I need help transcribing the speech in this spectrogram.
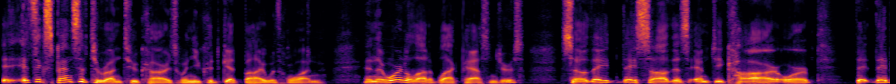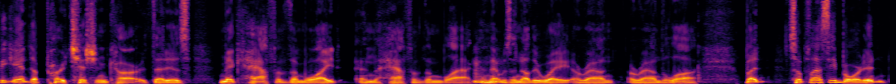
it's expensive to run two cars when you could get by with one. And there weren't a lot of black passengers. So they, they saw this empty car or they, they began to partition cars. That is, make half of them white and half of them black, mm-hmm. and that mm-hmm. was another way around around the law. But so Plessy boarded,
